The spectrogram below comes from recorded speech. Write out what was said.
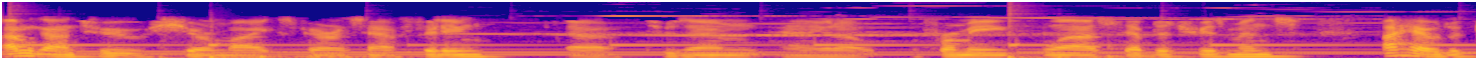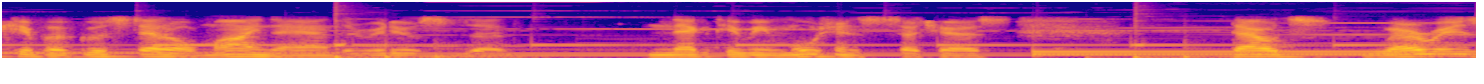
I'm going to share my experience and feeling uh, to them, and you know, for me, when I accept the treatment, I have to keep a good state of mind and reduce the negative emotions such as doubts, worries,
